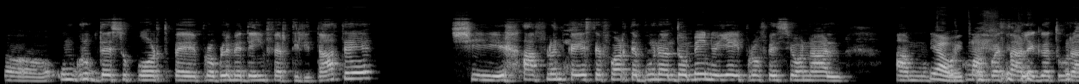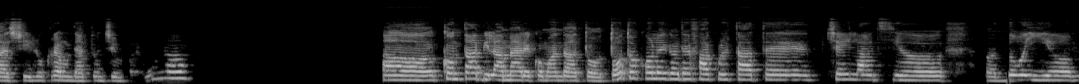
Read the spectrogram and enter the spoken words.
uh, un grup de suport pe probleme de infertilitate și aflând că este foarte bună în domeniul ei profesional, am, Ia oricum am păstrat legătura și lucrăm de atunci împreună. Uh, contabila mea a recomandat-o tot o colegă de facultate, ceilalți uh, doi uh,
